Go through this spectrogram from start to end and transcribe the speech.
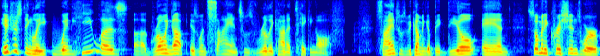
Interestingly, when he was uh, growing up, is when science was really kind of taking off. Science was becoming a big deal, and so many Christians were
